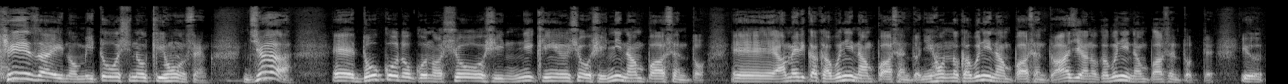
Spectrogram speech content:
経済の見通しの基本線。じゃあ、えー、どこどこの商品に、金融商品に何パーセント、えー、アメリカ株に何パーセント、日本の株に何パーセント、アジアの株に何パーセントっていう、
